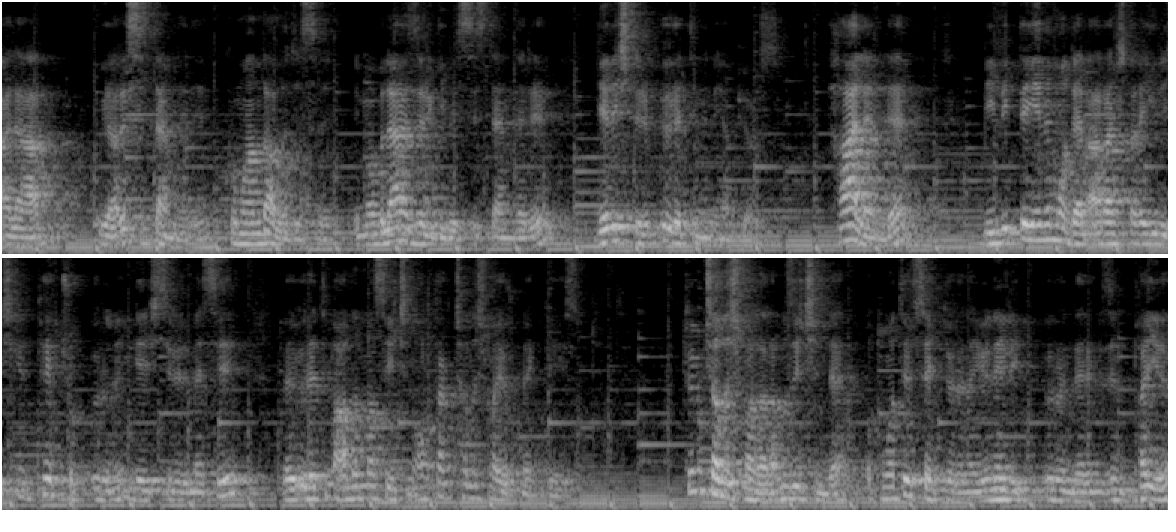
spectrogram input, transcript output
alarm, uyarı sistemleri, kumanda alıcısı, immobilizer gibi sistemleri geliştirip üretimini yapıyoruz. Halen de birlikte yeni model araçlara ilişkin pek çok ürünün geliştirilmesi ve üretime alınması için ortak çalışma yürütmekteyiz. Tüm çalışmalarımız içinde otomotiv sektörüne yönelik ürünlerimizin payı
